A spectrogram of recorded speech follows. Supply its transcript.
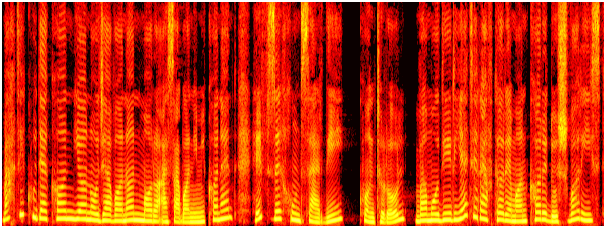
وقتی کودکان یا نوجوانان ما را عصبانی می کنند، حفظ خونسردی، کنترل و مدیریت رفتارمان کار دشواری است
